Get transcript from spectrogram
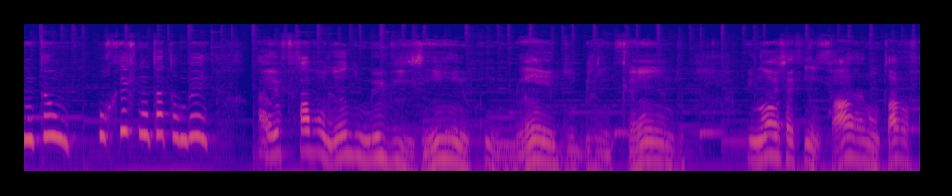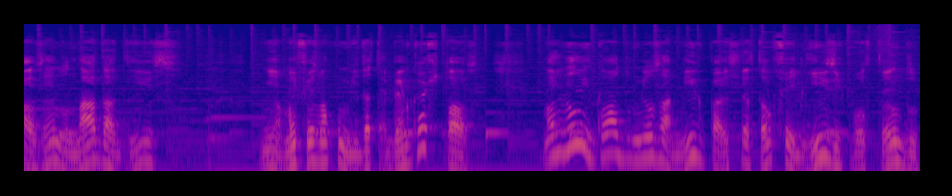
Então, por que, que não tá tão bem? Aí eu ficava olhando meu vizinho, comendo, brincando. E nós aqui em casa não tava fazendo nada disso. Minha mãe fez uma comida até bem gostosa. Mas não igual a dos meus amigos, parecia tão felizes botando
